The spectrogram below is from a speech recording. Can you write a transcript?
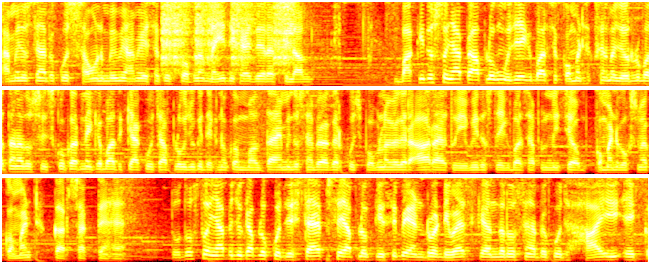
हमें दोस्तों, यहाँ पे कुछ साउंड में भी हमें ऐसा कुछ प्रॉब्लम नहीं दिखाई दे रहा है फ़िलहाल। बाकी दोस्तों, यहाँ पे आप लोग मुझे एक बार से कमेंट सेक्शन में ज़रूर बताना दोस्तों, इसको करने के बाद क्या कुछ आप लोग जो कि देखने को मिलता है। मैं दोस्तों, यहाँ पे अगर कुछ प्रॉब्लम वगैरह आ रहा है तो ये भी दोस्तों एक बार से आप लोग नीचे कमेंट बॉक्स में कमेंट कर सकते हैं। तो दोस्तों, यहाँ पे जो कि आप लोग कुछ इस टाइप से आप लोग किसी भी एंड्रॉयड डिवाइस के अंदर दोस्तों, यहाँ पे कुछ हाई एक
